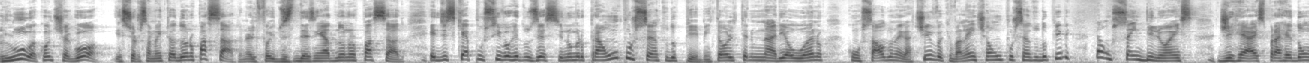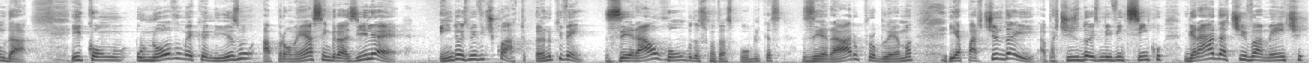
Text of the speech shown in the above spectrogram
Lula, quando chegou, esse orçamento é do ano passado, né? ele foi desenhado no ano passado. Ele disse que é possível reduzir esse número para 1% do PIB. Então, ele terminaria o ano com saldo negativo, equivalente a 1% do PIB, dá uns 100 bilhões de reais para arredondar. E com o novo mecanismo, a promessa em Brasília é em 2024, ano que vem, zerar o rombo das contas públicas, zerar o problema e a partir daí, a partir de 2025, gradativamente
